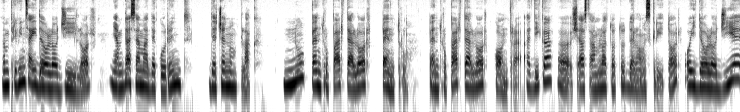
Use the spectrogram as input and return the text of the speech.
În privința ideologiilor, mi-am dat seama de curând de ce nu-mi plac nu pentru partea lor pentru, pentru partea lor contra. Adică, uh, și asta am luat-o tot de la un scriitor, o ideologie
